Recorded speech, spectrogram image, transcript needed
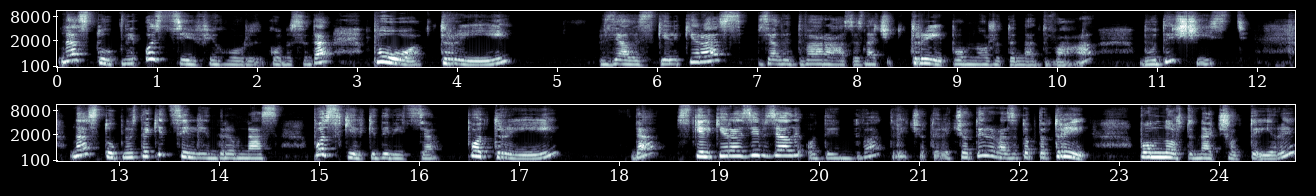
Наступний ось ці фігури конуси. Да? По 3 взяли скільки раз? Взяли два рази. Значить, 3 помножити на 2 буде 6. Наступний ось такі циліндри в нас. По скільки, дивіться, по 3. Да? Скільки разів взяли? 1, 2, 3, 4. 4 рази. Тобто 3 помножити на 4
